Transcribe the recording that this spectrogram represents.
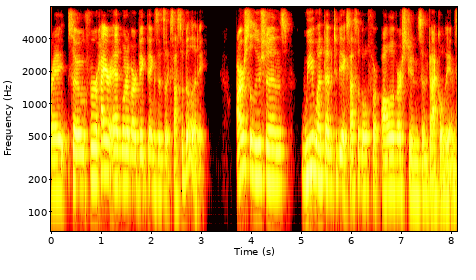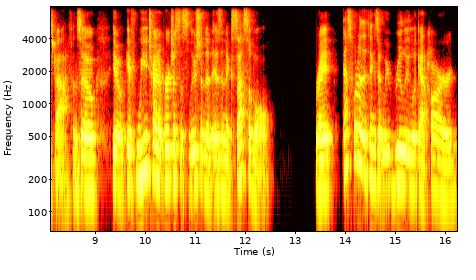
right? So for higher ed, one of our big things is accessibility. Our solutions, we want them to be accessible for all of our students and faculty and staff. And so, you know, if we try to purchase a solution that isn't accessible, right? That's one of the things that we really look at hard.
